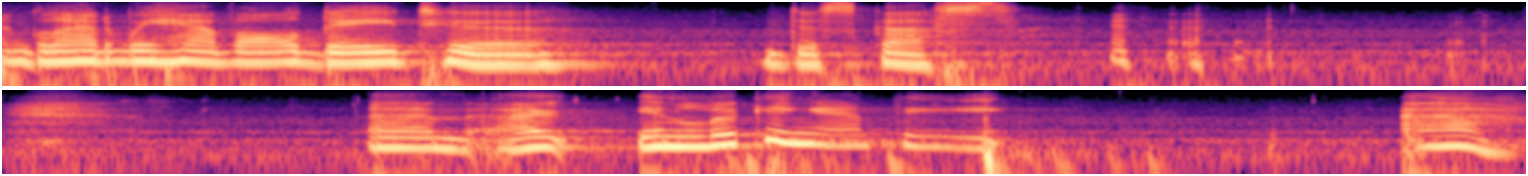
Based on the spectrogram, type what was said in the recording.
I'm glad we have all day to discuss. um, I, in looking at the ah,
